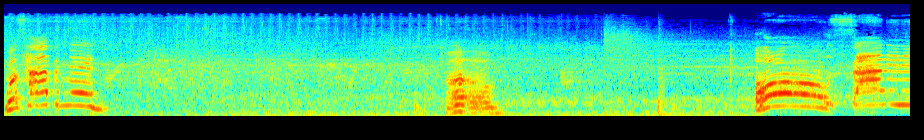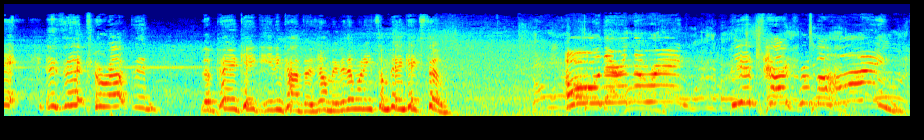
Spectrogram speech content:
What's happening? Uh-oh. Oh, sanity is interrupting the pancake eating contest. Yo, maybe they want to eat some pancakes too. Oh, they're in the ring! The attack from behind!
